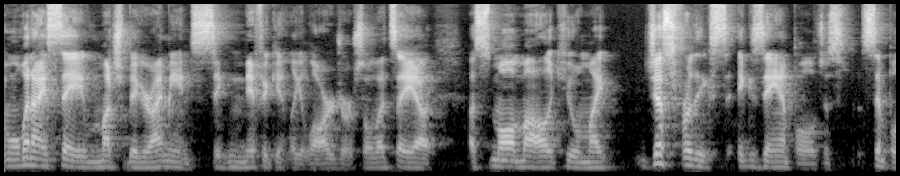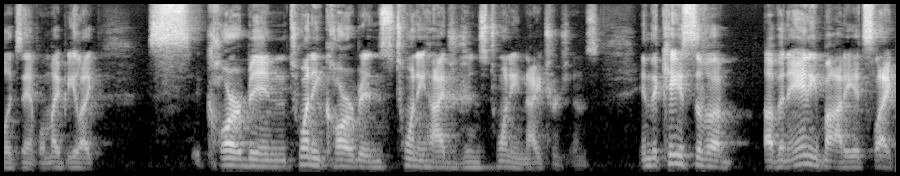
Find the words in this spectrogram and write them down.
when I say much bigger, I mean significantly larger. So let's say a, a small molecule might, just for the example, just simple example, might be like carbon, 20 carbons, 20 hydrogens, 20 nitrogens. In the case of a of an antibody, it's like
